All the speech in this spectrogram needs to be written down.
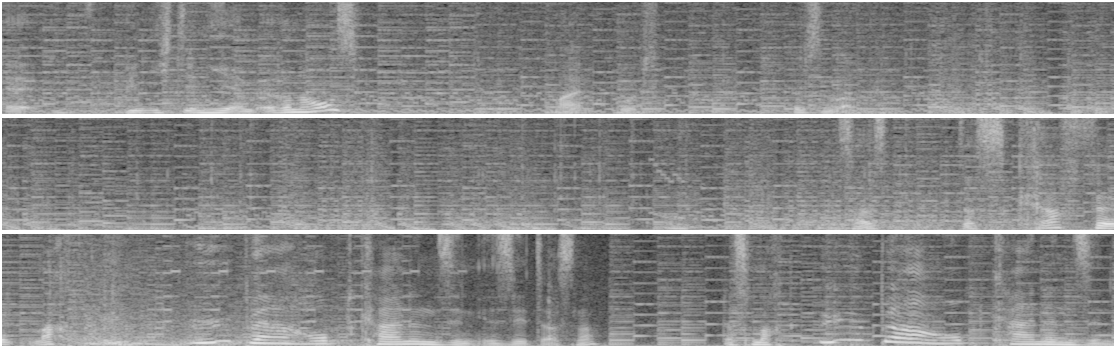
Äh, bin ich denn hier im Irrenhaus? Nein, gut. Wissen wir. Das heißt, das Kraftfeld macht überhaupt keinen Sinn. Ihr seht das, ne? Das macht überhaupt keinen Sinn.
